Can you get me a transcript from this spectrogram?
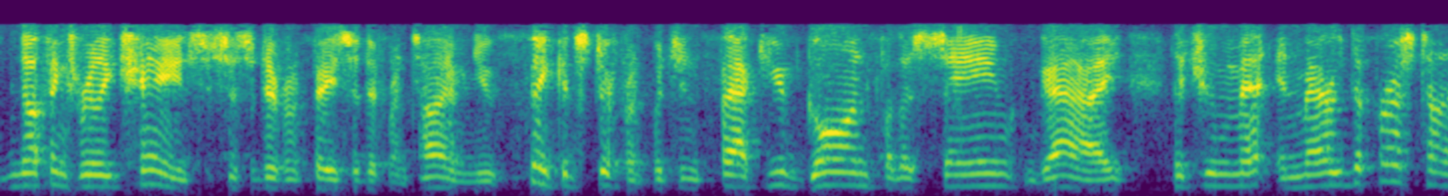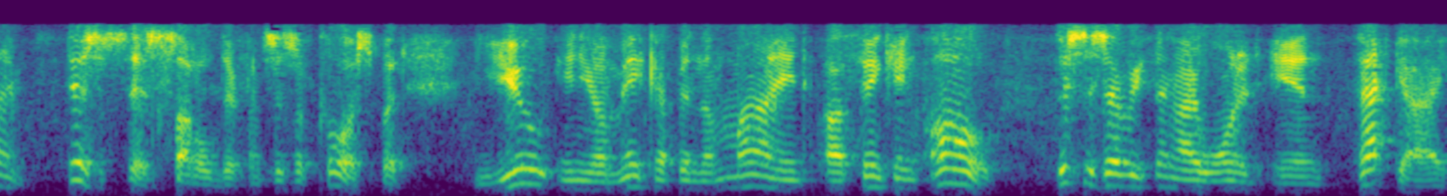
nothing's really changed. It's just a different face, a different time. And you think it's different, but in fact, you've gone for the same guy that you met and married the first time. There's there's subtle differences, of course, but you in your makeup in the mind are thinking, "Oh, this is everything I wanted in that guy,"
